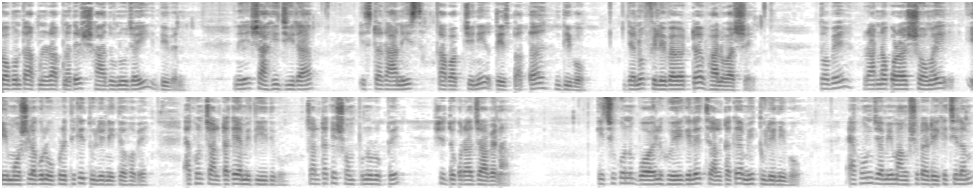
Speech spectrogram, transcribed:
লবণটা আপনারা আপনাদের স্বাদ অনুযায়ী দেবেন। শাহি জিরা স্টার আনিস, কাবাব চিনি তেজপাতা দিব, যেন ফ্লেভারটা ভালো আসে। তবে রান্না করার সময় এই মশলাগুলো উপরে থেকে তুলে নিতে হবে। এখন চালটাকে আমি দিয়ে দিব। চালটাকে সম্পূর্ণরূপে সিদ্ধ করা যাবে না। কিছুক্ষণ বয়েল হয়ে গেলে চালটাকে আমি তুলে নিব। এখন যে আমি মাংসটা রেখেছিলাম,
